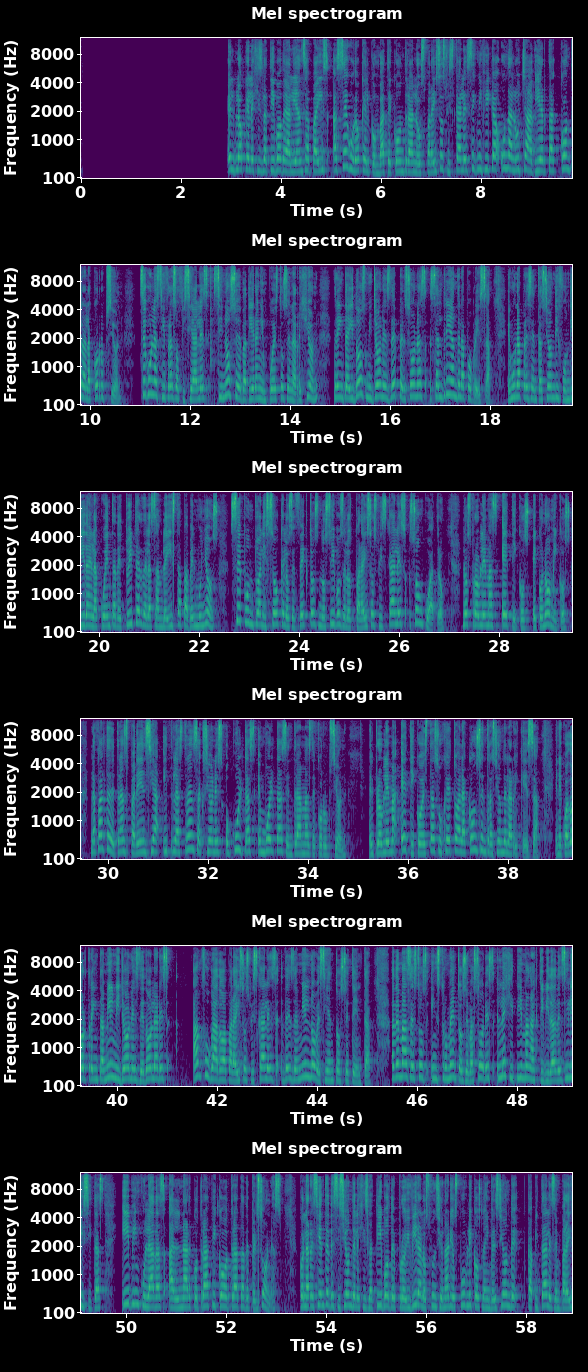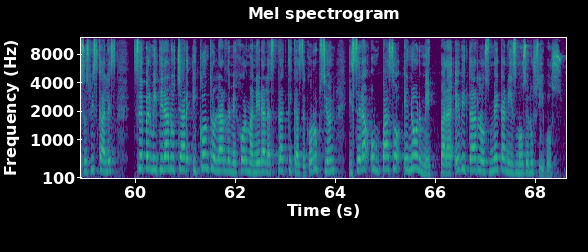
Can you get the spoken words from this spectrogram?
El bloque legislativo de Alianza País aseguró que el combate contra los paraísos fiscales significa una lucha abierta contra la corrupción según las cifras oficiales, si no se evadieran impuestos en la región, 32 millones de personas saldrían de la pobreza. En una presentación difundida en la cuenta de Twitter del asambleísta Pavel Muñoz, se puntualizó que los efectos nocivos de los paraísos fiscales son cuatro. Los problemas éticos, económicos, la falta de transparencia y las transacciones ocultas envueltas en tramas de corrupción. El problema ético está sujeto a la concentración de la riqueza. En Ecuador, 30 mil millones de dólares han fugado a paraísos fiscales desde 1970. Además, estos instrumentos evasores legitiman actividades ilícitas y vinculadas al narcotráfico o trata de personas. Con la reciente decisión del legislativo de prohibir a los funcionarios públicos la inversión de capitales en paraísos fiscales, se permitirá luchar y controlar de mejor manera las prácticas de corrupción y será un paso enorme para evitar los mecanismos elusivos.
